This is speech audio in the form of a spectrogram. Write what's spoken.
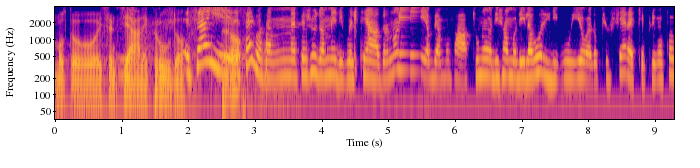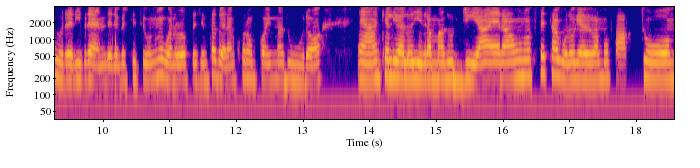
molto essenziale, crudo. E sai, però- sai cosa mi è piaciuto a me di quel teatro? Noi abbiamo fatto uno, diciamo, dei lavori di cui io vado più fiera e che prima o poi vorrei riprendere, perché secondo me quando l'ho presentato era ancora un po' immaturo, eh, anche a livello di drammaturgia. Era uno spettacolo che avevamo fatto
